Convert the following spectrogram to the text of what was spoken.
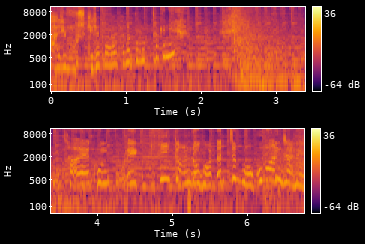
ভারী মুশকিলে পড়া গেল তো লোকটাকে নিয়ে? কোথায় এখন পড়ে, কি কাণ্ড ঘটাচ্ছে ভগবান জানে।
